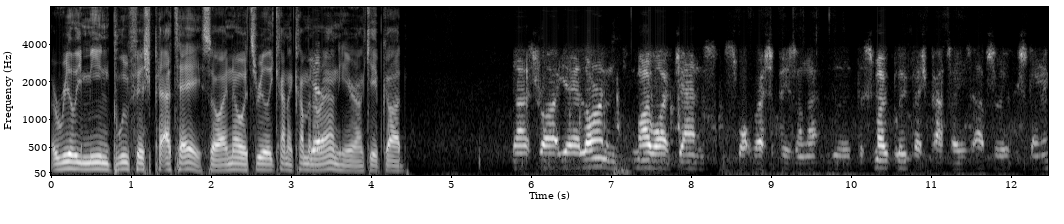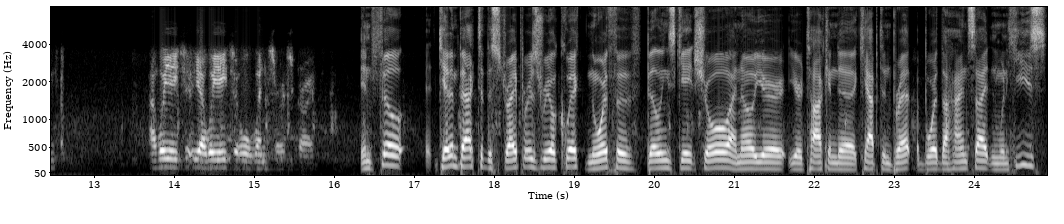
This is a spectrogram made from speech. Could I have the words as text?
a really mean bluefish pate. So I know it's really kind of coming yeah. around here on Cape Cod. That's right, yeah. Lauren and my wife Jan's swap recipes on that. The, the smoked bluefish pate is absolutely stunning. And we eat it, yeah, we eat it all winter. It's great. And Phil, getting back to the stripers real quick, north of Billingsgate Shoal, I know you're you're talking to Captain Brett aboard the Hindsight, and when he's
